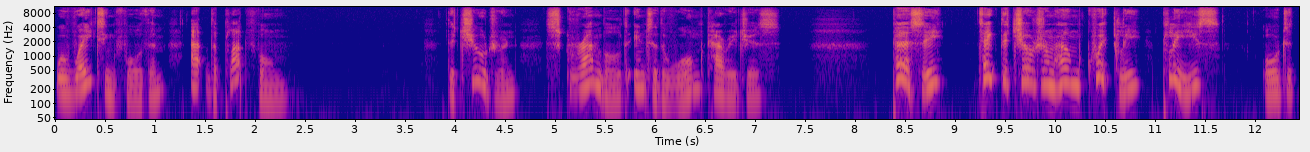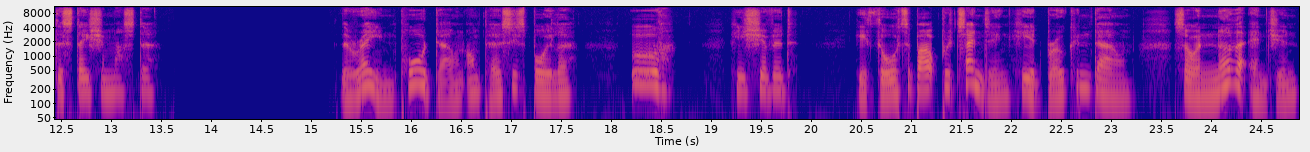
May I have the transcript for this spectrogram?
were waiting for them at the platform. The children scrambled into the warm carriages. Percy, Take the children home quickly, please, ordered the station master. The rain poured down on Percy's boiler. Ugh, he shivered. He thought about pretending he had broken down, so another engine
